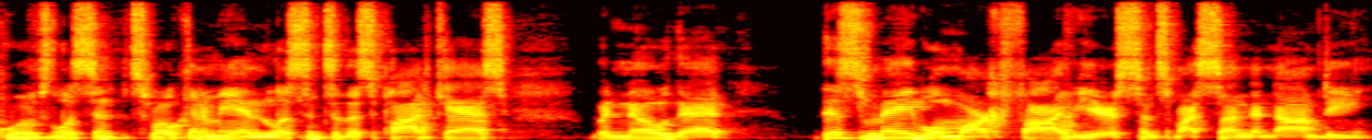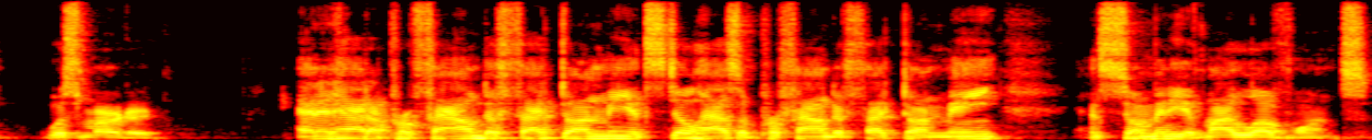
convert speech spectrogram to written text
who have listened, spoken to me and listened to this podcast, would know that this May will mark five years since my son Nnamdi was murdered, and it had a profound effect on me. It still has a profound effect on me, and so many of my loved ones.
